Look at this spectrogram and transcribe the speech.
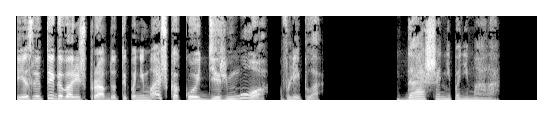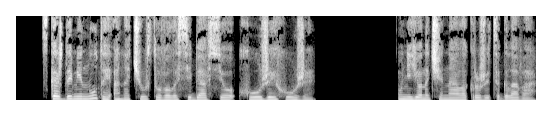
Если ты говоришь правду, ты понимаешь, какое дерьмо влипло?» Даша не понимала. С каждой минутой она чувствовала себя все хуже и хуже. У нее начинала кружиться голова.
